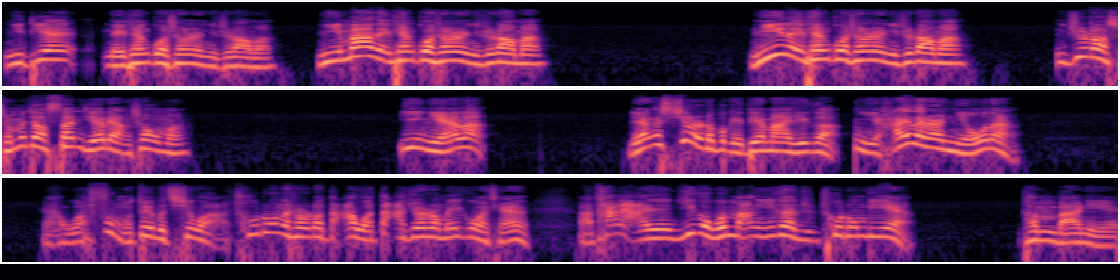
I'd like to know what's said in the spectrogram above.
你爹哪天过生日你知道吗？你妈哪天过生日你知道吗？你哪天过生日你知道吗？你知道什么叫三节两寿吗？一年了，连个信儿都不给爹妈一个，你还在那牛呢？啊！我父母对不起我，初中的时候都打我，大学时候没给我钱啊！他俩一个文盲，一个初中毕业，他们把你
